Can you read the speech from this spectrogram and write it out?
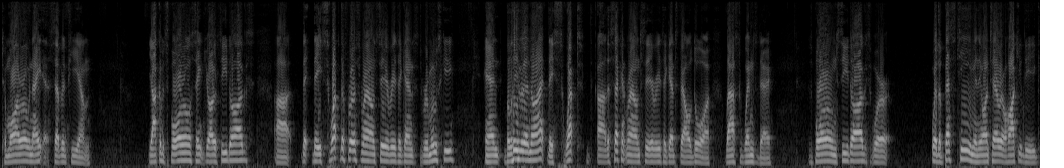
tomorrow night at 7 p.m. Jakub Zboril, St. George Sea Dogs, uh, they, they swept the first round series against Rimouski, and believe it or not, they swept uh, the second round series against Val-d'Or last Wednesday. Zboril and Sea Dogs were were the best team in the Ontario Hockey League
